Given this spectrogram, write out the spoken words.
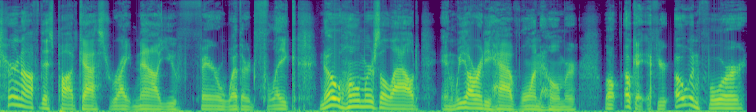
Turn off this podcast right now, you fair weathered flake. No homers allowed, and we already have one homer. Well, okay, if you're 0 and 4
